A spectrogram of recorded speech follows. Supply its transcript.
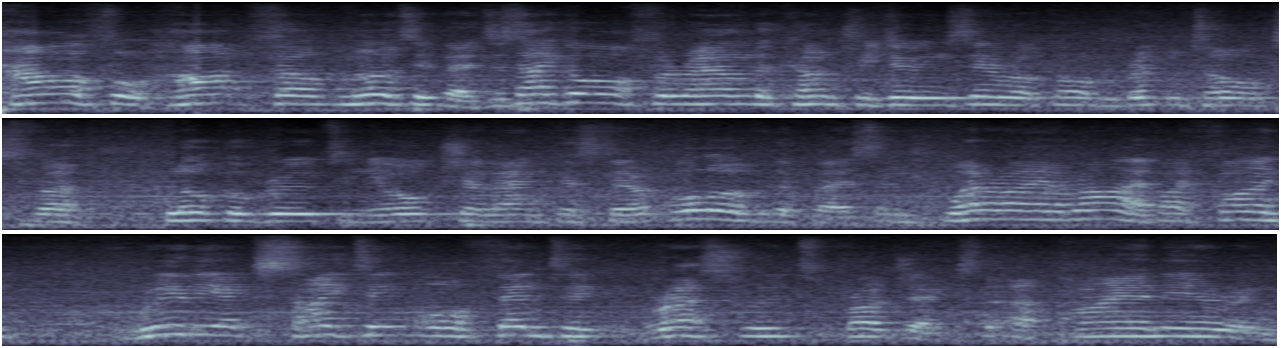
powerful, heartfelt motivators. I go off around the country doing Zero Carbon Britain talks for local groups in Yorkshire, Lancaster, all over the place, and where I arrive I find really exciting, authentic grassroots projects that are pioneering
